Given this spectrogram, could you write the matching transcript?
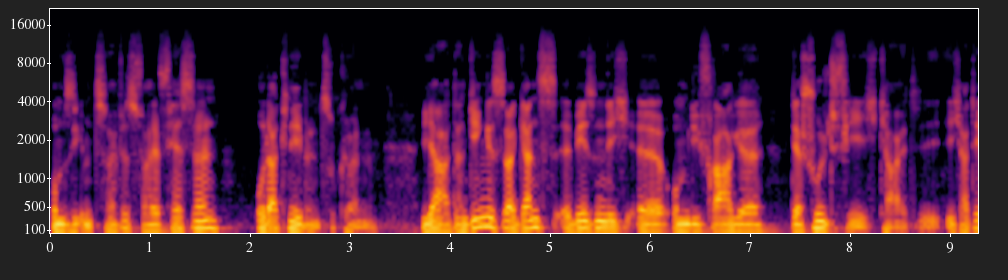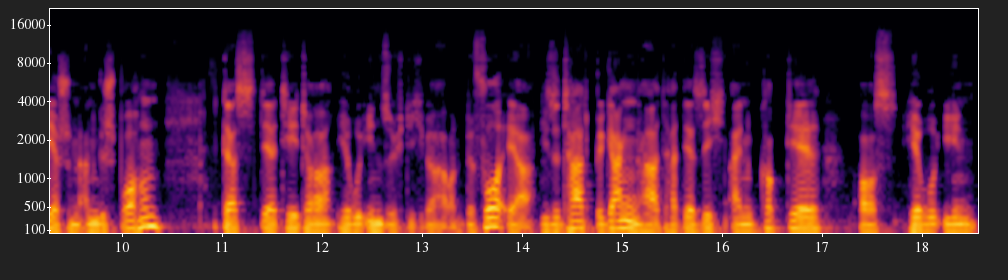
um sie im Zweifelsfall fesseln oder knebeln zu können. Ja, dann ging es ja ganz wesentlich äh, um die Frage der Schuldfähigkeit. Ich hatte ja schon angesprochen, dass der Täter heroinsüchtig war. Und bevor er diese Tat begangen hat, hat er sich einen Cocktail aus Heroin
